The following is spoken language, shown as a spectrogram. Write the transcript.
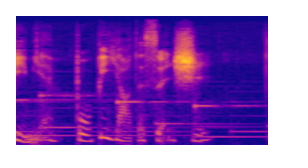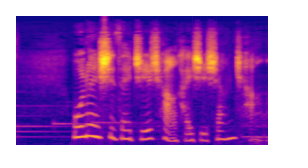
避免不必要的损失。无论是在职场还是商场，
